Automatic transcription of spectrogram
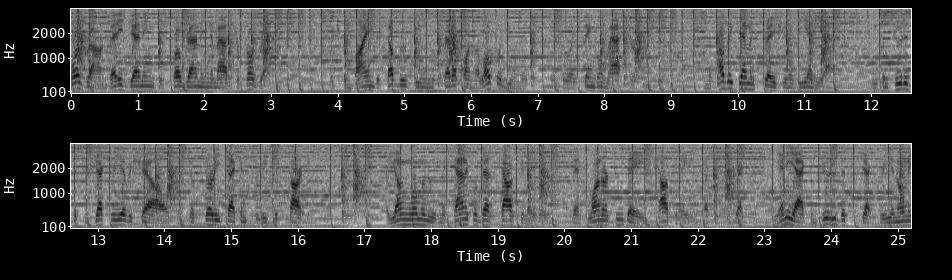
Foreground, Betty Jennings is programming the master program, which combines the subroutines set up on the local unit into a single master routine. In the public demonstration of the ENIAC, we computed the trajectory of a shell that took 30 seconds to reach its target. A young woman with mechanical desk calculator spent one or two days calculating such a trajectory. The ENIAC computed the trajectory in only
